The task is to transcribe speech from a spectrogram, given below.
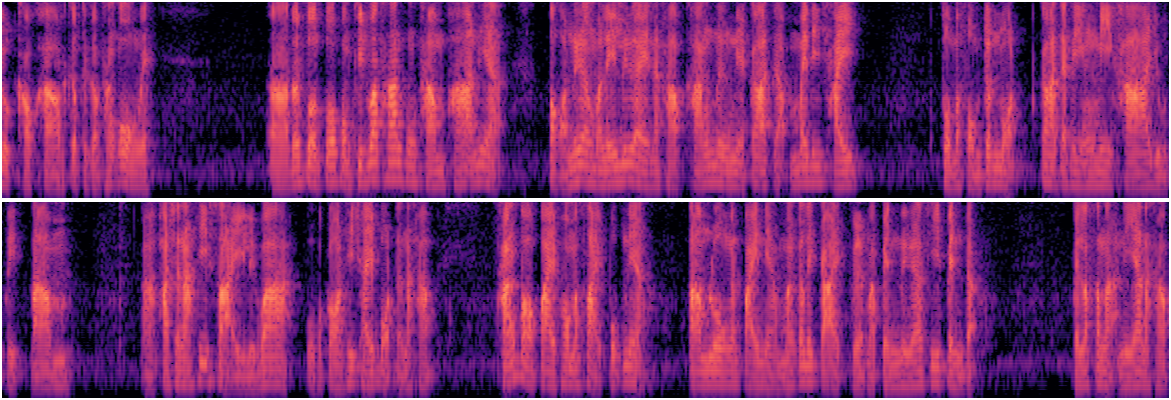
จุดขาวๆเกือบจะเกือบทั้งองค์เลยอ่าโดยส่วนตัวผมคิดว่าท่านคงทำพระเนี่ยต่อเนื่องมาเรื่อยๆนะครับ ครั้งหนึ่งเนี่ยก็อาจจะไม่ได้ใช้ ส่วนผสมจนหมด ก็อาจจะยังมีคาอยู่ติดตามภาชนะที่ใส่หรือว่าอุปกรณ์ที่ใช้บดนะครับ ครั้งต่อไปพอมาใส่ปุ๊บเนี่ยตามรวมกันไปเนี่ยมันก็เลยกลายเกิดมาเป็นเนื้อที่เป็นแบบเป็นลักษณะนี้นะครับ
